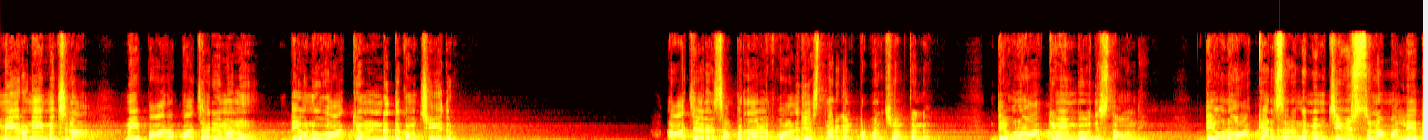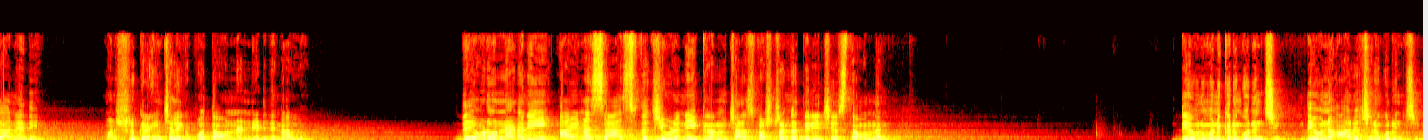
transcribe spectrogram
మీరు నియమించిన మీ పారంపాచార్యములను దేవుని వాక్యం నిర్ధకం చేయుదురు. ఆచార్యుల సంప్రదాయాలను పాలు చేస్తున్నారు కానీ ప్రపంచవ్యాప్తంగా. దేవుని వాక్యం ఏం బోధిస్తూ ఉంది? దేవుని వాక్యానుసారంగా మేము జీవిస్తున్నామా లేదా అనేది మనుషులు గ్రహించలేకపోతా ఉన్నాడు నేటి దినాల్లో. దేవుడు ఉన్నాడని ఆయన శాశ్వత జీవుడని గ్రంథం చాలా స్పష్టంగా తెలియచేస్తూ ఉందని. దేవుని ఉనికిని గురించి దేవుని ఆలోచన గురించి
